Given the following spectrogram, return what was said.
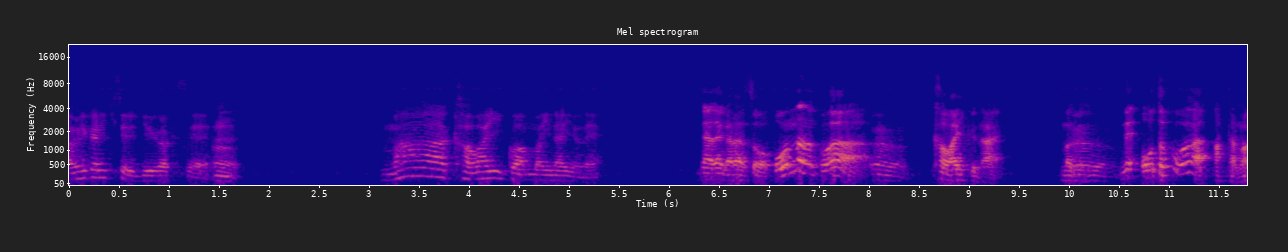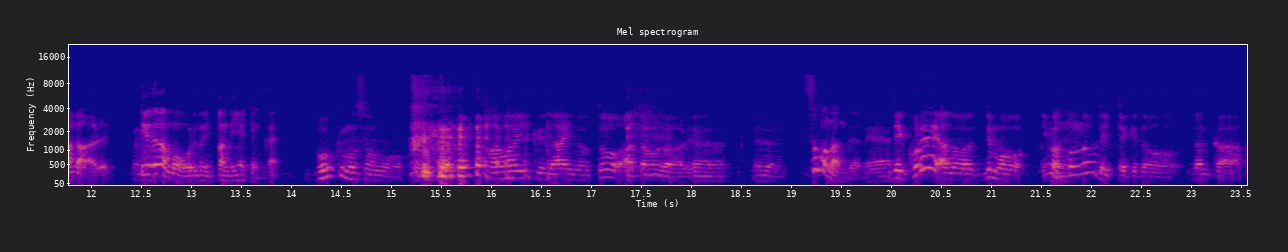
アメリカに来てる留学生うん。まあ可愛い子あんまいないよね。だだからそう女の子はうん。可愛くない。まず、うん。で男は頭が悪い、っていうのがもう俺の一般的な見解僕もそう思う。可愛くないのと頭が悪い、うん。そうなんだよね。でこれあのでも今うんこんなこと言ったけど、なんか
